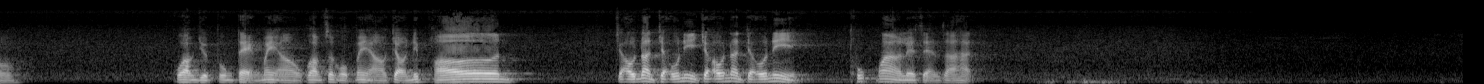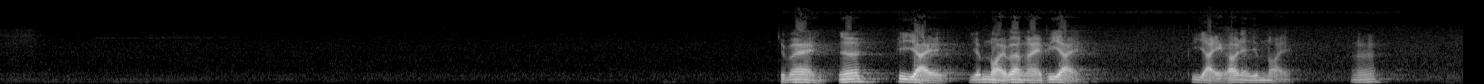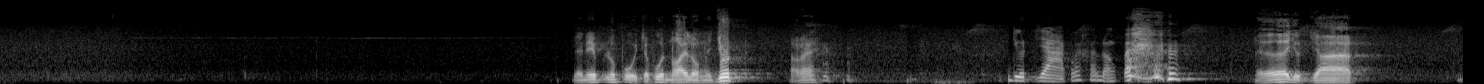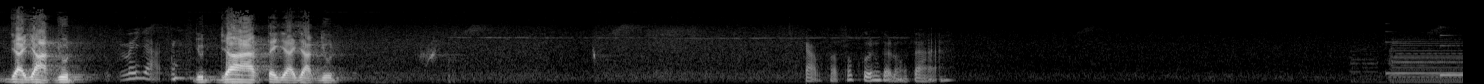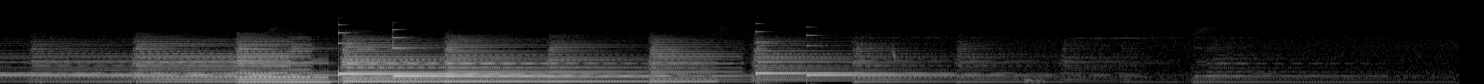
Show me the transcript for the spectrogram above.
ความหยุดปรุงแต่งไม่เอา ความสงบไม่เอาเจ้านิพพาน จะเอานั่นจะเอานี่ จะเอานั่นจะเอานี่ ทุกข์มากเลยแสนสาหัส ใช่ไหมเนะพี่ใหญ่ยมหน่อยว่าไง พี่ใหญ่ พี่ใหญ่เขาเนี่ยยมหน่อยฮะเดี๋ยวนี้หลวงปู่จะพูดน้อยลงนะหยุดเอาไหม หยุดอยากแล้วค่ะหลวงตาเออหยุดอยาก อย่าอยากหยุด ไม่อยาก หยุดอยากแต่อย่าอยากหยุดกลับขอบพระคุณค่ะหลวงตา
